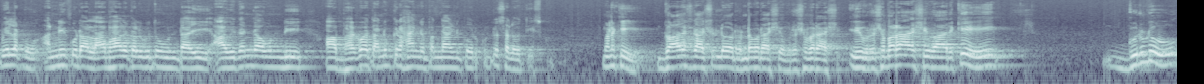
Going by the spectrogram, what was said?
వీళ్ళకు అన్నీ కూడా లాభాలు కలుగుతూ ఉంటాయి. ఆ విధంగా ఉండి ఆ భగవత్ అనుగ్రహాన్ని పొందాలని కోరుకుంటూ సెలవు తీసుకుంటాం మనకి ద్వాదశ రాశుల్లో రెండవ రాశి వృషభ రాశి. ఈ వృషభ రాశి వారికి గురుడు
